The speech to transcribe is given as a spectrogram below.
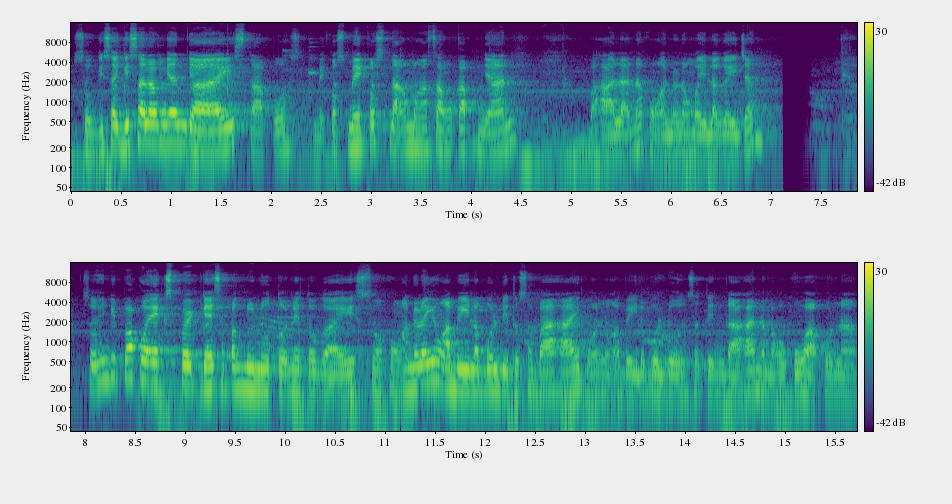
So gisa-gisa lang yan guys. Tapos mekos-mekos na ang mga sangkap niyan. Bahala na kung ano nang may lagay dyan. So, hindi po ako expert guys sa pagluluto nito guys. So, kung ano lang yung available dito sa bahay, kung anong available doon sa tindahan na makukuha ko na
